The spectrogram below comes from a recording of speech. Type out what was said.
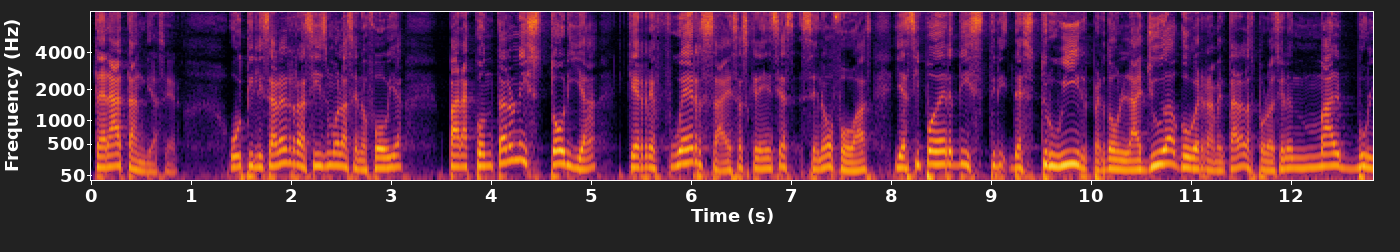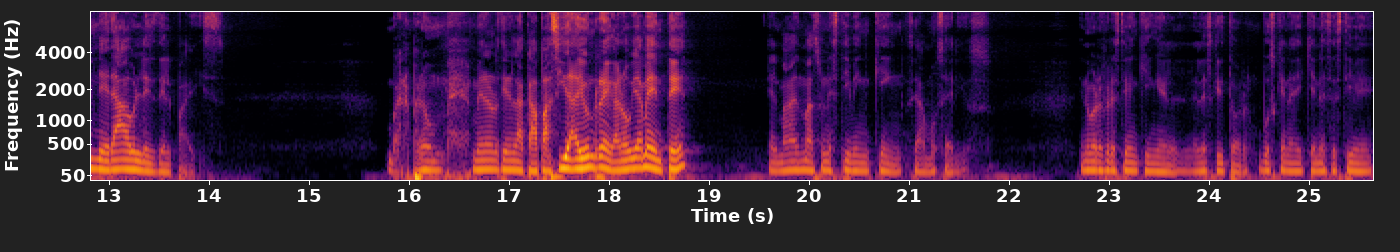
tratan de hacer. Utilizar el racismo, la xenofobia, para contar una historia que refuerza esas creencias xenófobas y así poder destruir perdón, la ayuda gubernamental a las poblaciones más vulnerables del país. Bueno, pero Mena no tiene la capacidad de un Reagan, obviamente. El más es más un Stephen King, seamos serios no me refiero a Stephen King, el, escritor. Busquen ahí quién es Steve,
